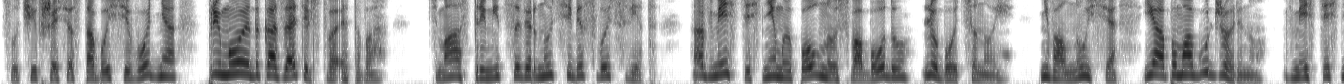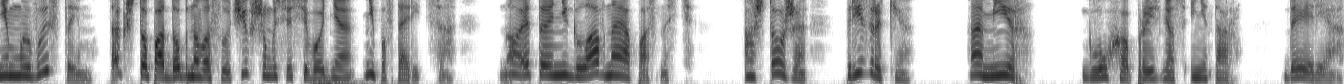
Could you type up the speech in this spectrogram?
Случившееся с тобой сегодня — прямое доказательство этого. Тьма стремится вернуть себе свой свет, а вместе с ним и полную свободу любой ценой. Не волнуйся, я помогу Джорину. Вместе с ним мы выстоим, так что подобного случившемуся сегодня не повторится. Но это не главная опасность. А что же, призраки? «Амир!» — глухо произнес Инитар. «Дерия.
